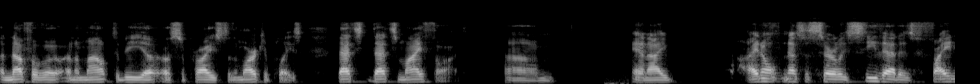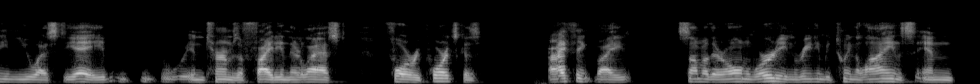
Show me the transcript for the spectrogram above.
enough of a, an amount to be a, a, surprise to the marketplace. That's that's my thought, um, and I I don't necessarily see that as fighting USDA in terms of fighting their last four reports, because I think by some of their own wording, reading between the lines, and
